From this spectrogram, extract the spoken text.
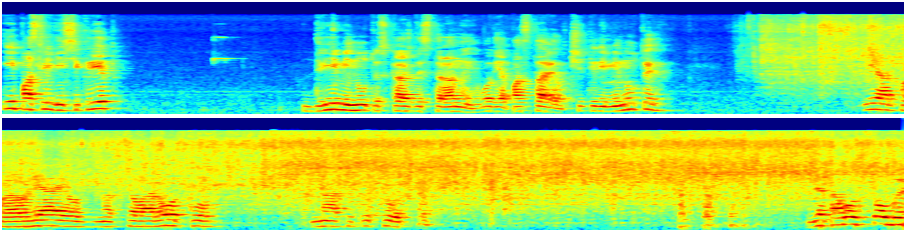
И последний секрет. 2 минуты с каждой стороны. Вот я поставил 4 минуты. И отправляю на сковородку наши кусочки. Для того, чтобы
